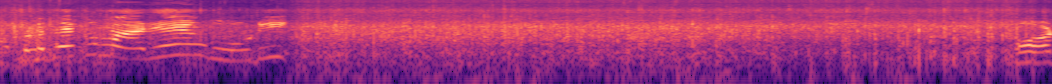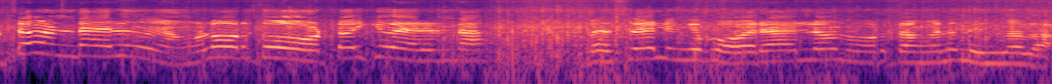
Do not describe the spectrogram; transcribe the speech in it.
അപ്പോഴത്തേക്ക് മഴയും കൂടി. ഓട്ടോ ഉണ്ടായിരുന്നു. ഞങ്ങൾ ഓർത്ത് ഓട്ടോയ്ക്ക് വരണ്ട. ബസ്സിൽ പോരാല്ലോ എന്ന് ഓർത്ത് അങ്ങനെ നിന്നതാ.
